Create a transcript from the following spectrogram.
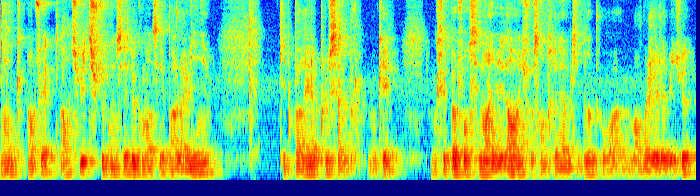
Donc en fait, ensuite je te conseille de commencer par la ligne qui te paraît la plus simple, ok? Donc c'est pas forcément évident, il faut s'entraîner un petit peu pour... Euh, moi j'ai l'habitude,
